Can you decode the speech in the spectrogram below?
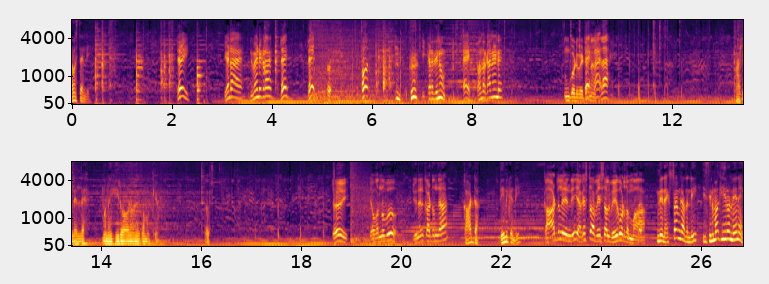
నమస్తే అండి. ఏయ్ ఏంటా? నువ్వేంటి ఇక్కడ? లే లే. ఇక్కడ తిను. ఏ తొందర కానివ్వండి. ఇంకోటి పెట్టాను? పర్లేదులే మనం హీరో అవడమే ఇక ముఖ్యం. ఏయ్ ఎవరు నువ్వు? యూనియన్ కార్డు ఉందా? కార్డా? దేనికండి? కార్డు లేని ఎక్స్ట్రా వేషాలు వేయకూడదమ్మా. నేను ఎక్స్ట్రా కాదండి ఈ సినిమాకి హీరో నేనే.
